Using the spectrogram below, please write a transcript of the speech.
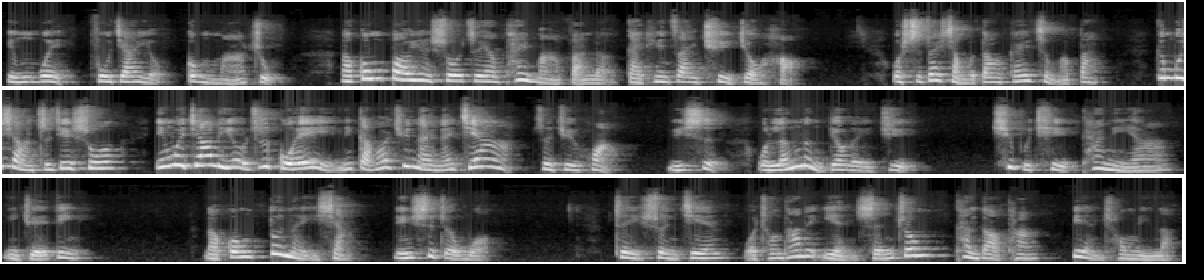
因为夫家有供马祖。老公抱怨说这样太麻烦了，改天再去就好。我实在想不到该怎么办，更不想直接说，因为家里有只鬼，你赶快去奶奶家这句话。于是我冷冷丢了一句：“去不去看你呀，你决定。”老公顿了一下，凝视着我。这一瞬间，我从他的眼神中看到他变聪明了。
